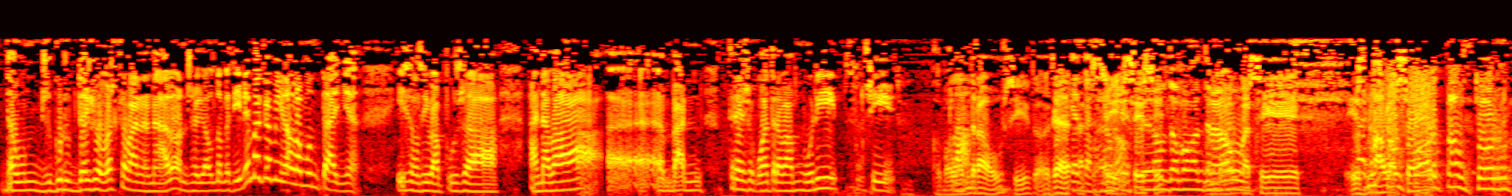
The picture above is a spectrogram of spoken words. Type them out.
d'un grup de joves que van anar doncs, allò al matí anem a caminar a la muntanya i se'ls hi va posar a nevar eh, van, tres o quatre van morir o sigui, El Balandrau, sí. Que, que, Aquest va ser sí, el- sí, sí. el de Balandrau. Va ser... És mala sort. El torp.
